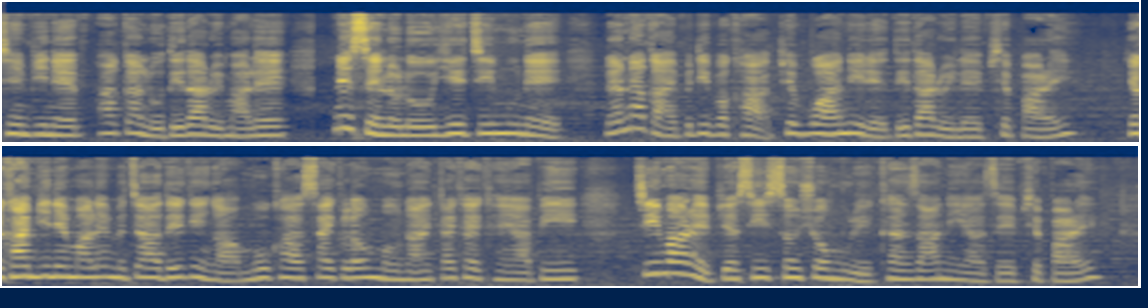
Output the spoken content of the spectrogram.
ချင်ပြည်နယ်ဖားကန့်လိုဒေသတွေမှာလည်းနှစ်စဉ်လိုလိုရေကြီးမှုနဲ့လက်နက်ကင်ပဋိပက္ခဖြစ်ပွားနေတဲ့ဒေသတွေလည်းဖြစ်ပါတယ်။ရခိုင်ပြည်နယ်မှာလည်းမကြသေးခင်ကမိုခါဆိုင်ကလုန်းမုန်တိုင်းတိုက်ခိုက်ခံရပြီးကြီးမားတဲ့ပျက်စီးဆုံးရှုံးမှုတွေခံစားနေရဆဲဖြစ်ပါတယ်။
